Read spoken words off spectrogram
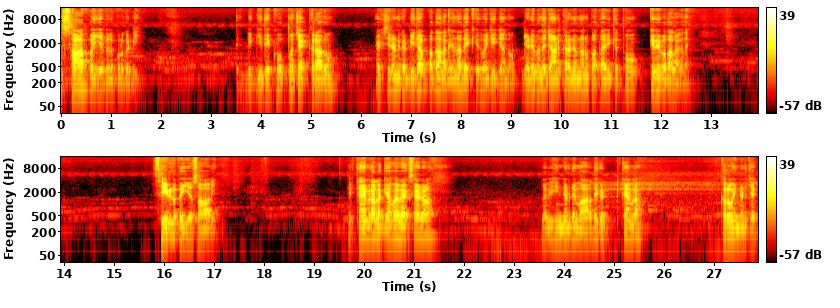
ਸਾਫ਼ ਪਈ ਹੈ, ਬਿਲਕੁਲ ਗੱਡੀ। ਤੇ ਡਿੱਗੀ ਦੇਖੋ, ਉੱਤੋਂ ਚੈੱਕ ਕਰਾ ਦਿਓ। ਐਕਸੀਡੈਂਟ ਗੱਡੀ ਦਾ ਪਤਾ ਲੱਗ ਜਾਂਦਾ, ਦੇਖੇ ਤੋਂ ਇਹ ਚੀਜ਼ਾਂ ਤੋਂ। ਜਿਹੜੇ ਬੰਦੇ ਜਾਣਕਾਰ ਨੇ, ਉਹਨਾਂ ਨੂੰ ਪਤਾ ਵੀ ਕਿੱਥੋਂ, ਕਿਵੇਂ ਪਤਾ ਲੱਗਦਾ ਸੀਲਡ ਪਈ ਆ ਸਾਰੀ। ਤੇ ਕੈਮਰਾ ਲੱਗਿਆ ਹੋਇਆ ਬੈਕ ਸਾਈਡ ਵਾਲਾ। ਲੈ ਵੀ ਇੰਜਣ ਤੇ ਮਾਰਦੇ ਗੱਡ- ਕੈਮਰਾ। ਕਰੋ ਇੰਜਣ ਚੈੱਕ।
